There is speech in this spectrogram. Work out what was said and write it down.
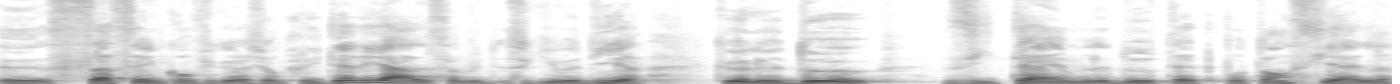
euh, ça c'est une configuration critériale, ce qui veut dire que les deux items, les deux têtes potentielles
